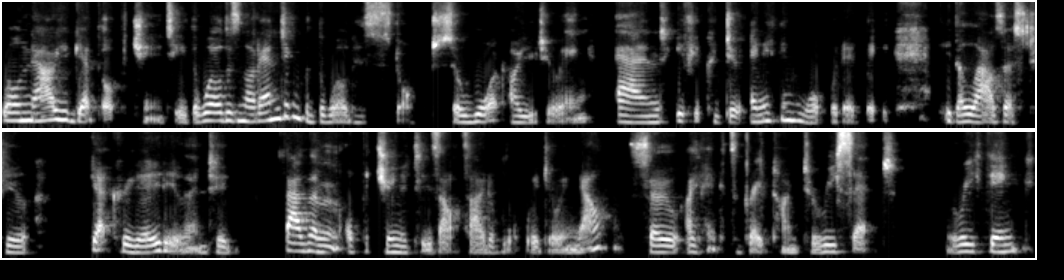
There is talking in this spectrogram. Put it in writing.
Well, now you get the opportunity. The world is not ending, but the world has stopped. So, what are you doing? And if you could do anything, what would it be? It allows us to get creative and to fathom opportunities outside of what we're doing now. So, I think it's a great time to reset rethink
